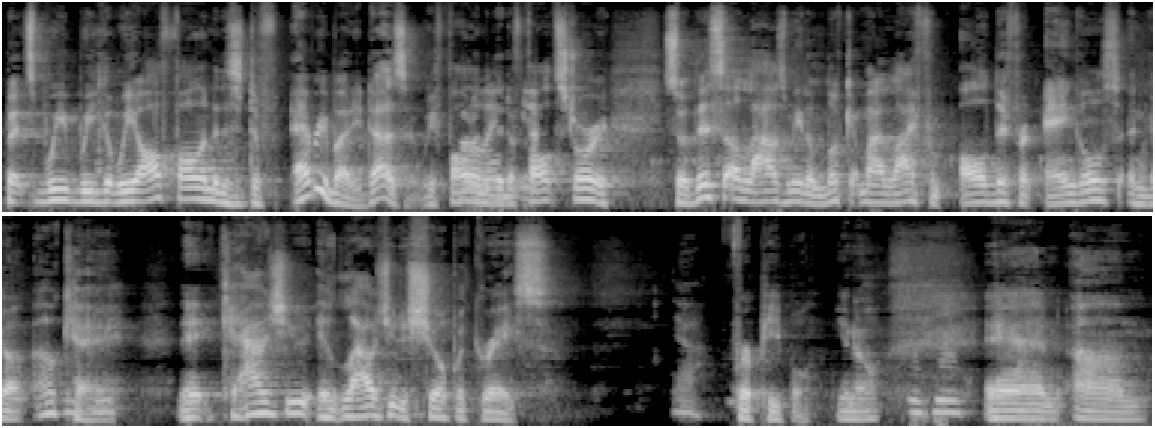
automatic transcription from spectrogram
but we, we, we all fall into this. Def, everybody does it. We fall totally, into the default story. So this allows me to look at my life from all different angles and go, okay. Mm-hmm. It has you, it allows you to show up with grace. Yeah. For people, you know? Mm-hmm. And, um,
